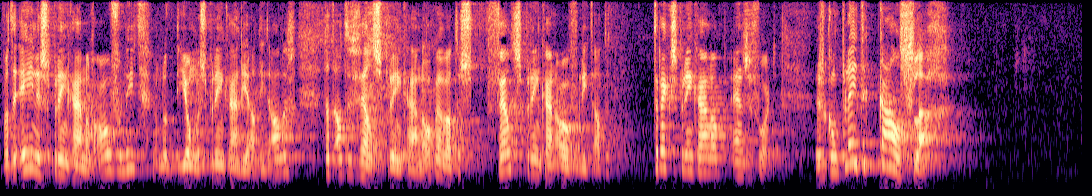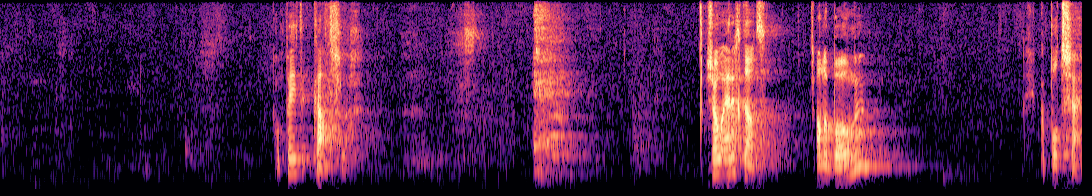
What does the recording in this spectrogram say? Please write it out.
Wat de ene sprinkhaan nog overliet, omdat die jonge sprinkhaan die had niet alles, dat at de veldsprinkhaan op. En wat de veldsprinkhaan overliet, at de treksprinkhaan op, enzovoort. Dus een complete kaalslag. Complete kaalslag. Zo erg dat alle bomen kapot zijn.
